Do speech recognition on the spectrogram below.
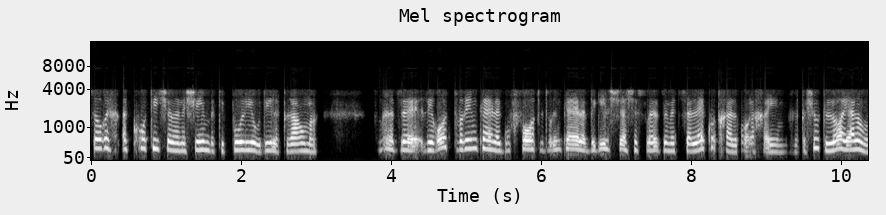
צורך אקוטי של אנשים בטיפול ייעודי לטראומה. זאת אומרת, זה לראות דברים כאלה, גופות ודברים כאלה בגיל 16, זה מצלק אותך לכל החיים. ופשוט לא היה לנו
